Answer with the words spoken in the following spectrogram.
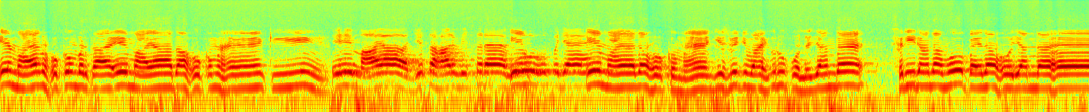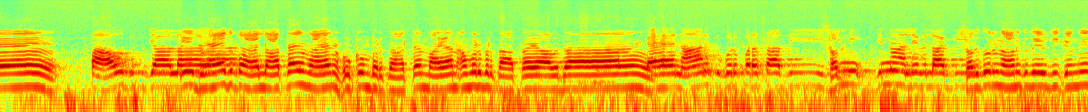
ਇਹ ਮਾਇਆ ਨੂੰ ਹੁਕਮ ਵਰਤਾਇਆ ਇਹ ਮਾਇਆ ਦਾ ਹੁਕਮ ਹੈ ਕਿ? ਇਹ ਮਾਇਆ ਜਿਤ ਹਰ ਵਿਸਰੈ ਮੋਹ ਉਪਜੈ। ਇਹ ਮਾਇਆ ਦਾ ਹੁਕਮ ਹੈ ਜਿਸ ਵਿੱਚ ਵਾਹਿਗੁਰੂ ਭੁੱਲ ਜਾਂਦਾ ਹੈ ਸਰੀਰਾਂ ਦਾ ਮੋਹ ਪੈਦਾ ਹੋ ਜਾਂਦਾ ਹੈ। ਭਾਉ ਦੂਜਾ ਇਹ ਲਾਇਆ ਦੁਆਇਤ ਭਾਵ ਲਾਤਾ ਹੈ ਮਾਇਆ ਨੂੰ ਹੁਕਮ ਵਰਤਾਤਾ ਹੈ, ਮਾਇਆ ਨੂੰ ਅਮਰ ਵਰਤਾਤਾ ਹੈ ਆਪਦਾ ਕਹੈ ਨਾਨਕ ਗੁਰ ਪ੍ਰਸਾਦੀ ਜਿਨੀ ਜਿਨ੍ਹਾਂ ਲਿਵ ਲਾਗੀ। ਸਤਿਗੁਰੂ ਨਾਨਕ ਦੇਵ ਜੀ ਕਹਿੰਦੇ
